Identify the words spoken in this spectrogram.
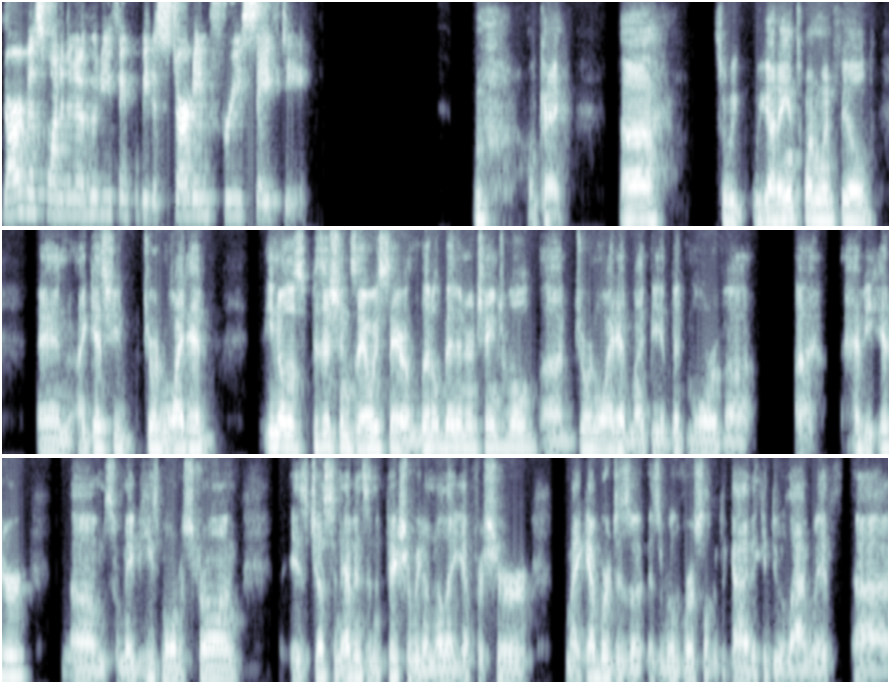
Jarvis wanted to know who do you think will be the starting free safety? Oof, okay, uh, so we, we got Antoine Winfield, and I guess you Jordan Whitehead. You know those positions they always say are a little bit interchangeable. Uh, Jordan Whitehead might be a bit more of a, a heavy hitter, mm-hmm. um, so maybe he's more of a strong. Is Justin Evans in the picture? We don't know that yet for sure. Mike Edwards is a is a real versatile guy that can do a lot with. Uh,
